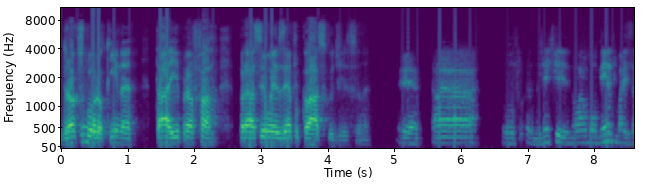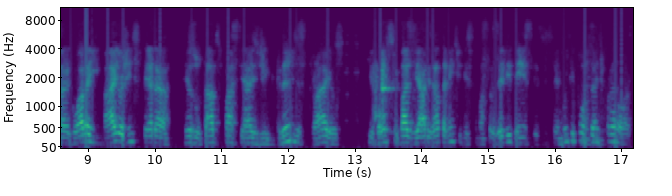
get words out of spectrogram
Hidroxicloroquina está aí para ser um exemplo clássico disso, né? É, a, a gente não é o momento, mas agora em maio a gente espera resultados parciais de grandes trials que vão se basear exatamente nisso, nessas evidências. Isso é muito importante uhum. para nós.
